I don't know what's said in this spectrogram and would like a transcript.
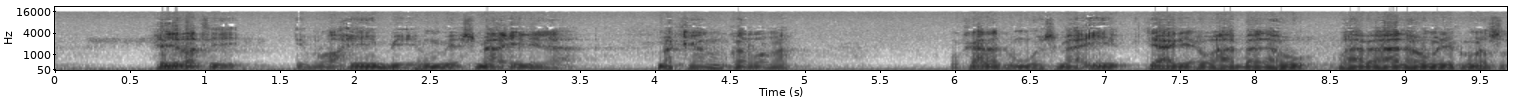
هجرة إبراهيم بأم إسماعيل إلى مكة المكرمة. وكانت أم إسماعيل جارية وهب له وهبها له ملك مصر.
